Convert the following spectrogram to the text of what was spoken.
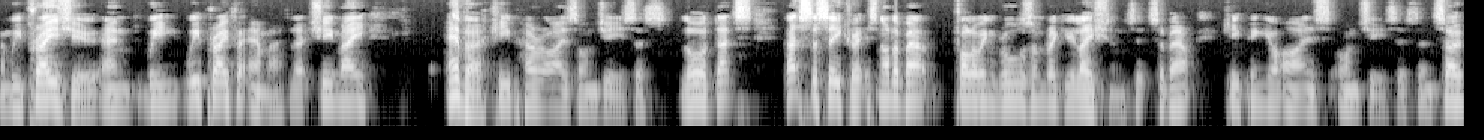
and we praise you and we, we pray for Emma that she may ever keep her eyes on Jesus. Lord, that's, that's the secret. It's not about following rules and regulations. It's about keeping your eyes on Jesus. And so,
